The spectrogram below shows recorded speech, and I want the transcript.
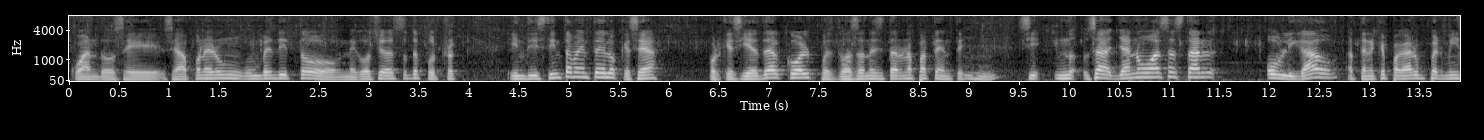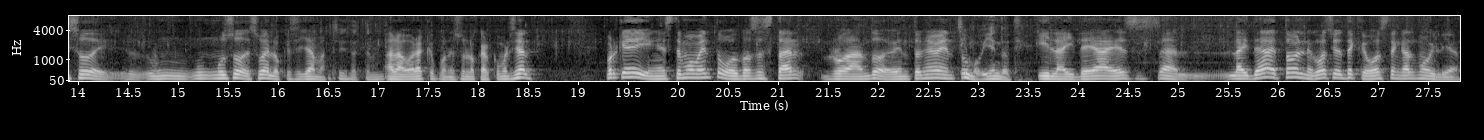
cuando se, se va a poner un, un bendito negocio de estos de food truck, indistintamente de lo que sea, porque si es de alcohol, pues vas a necesitar una patente. si, no, o sea, ya no vas a estar obligado a tener que pagar un permiso de un, un uso de suelo que se llama Sí, exactamente. a la hora que pones un local comercial. Porque en este momento vos vas a estar rodando de evento en evento Sí, moviéndote. y la idea es, o sea, la idea de todo el negocio es de que vos tengas movilidad,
